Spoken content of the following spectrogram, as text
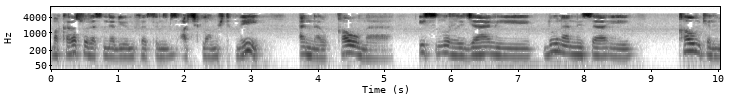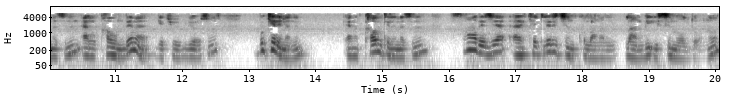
Bakara suresinde diyor müfessirimiz biz açıklamıştık. Neyi? Ennel kavme ismur ricali dunen nisai kavm kelimesinin el kavm değil mi? Geçiyor biliyorsunuz. Bu kelimenin yani kavm kelimesinin sadece erkekler için kullanılan bir isim olduğunu,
